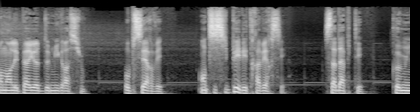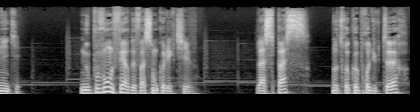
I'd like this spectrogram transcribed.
pendant les périodes de migration. Observer, anticiper les traversées, s'adapter, communiquer. Nous pouvons le faire de façon collective. L'ASPAS, notre coproducteur,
